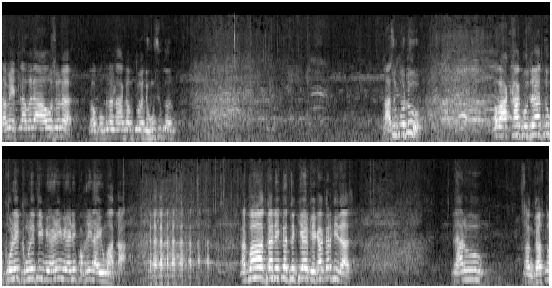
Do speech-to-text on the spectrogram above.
તમે એટલા બધા આવો છો ને, તો કોકને ના ગમતું હોય તો હું શું કરું? આ શું ખોટું? હવે આખા ગુજરાતનું ખૂણે ખૂણે થી વેણી વેણી પકડી લાવ્યું માતા. બધાને એક જ જગ્યાએ ભેગા કરી દીધા. સારું સંઘર્ષ તો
